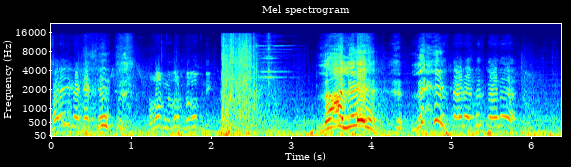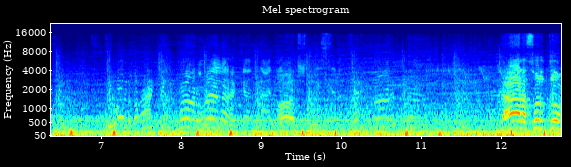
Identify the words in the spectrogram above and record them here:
فريقك يا كابتن. ضربني ضربني ضربني لا ليه؟ ليه؟ دزنا عليه دزنا عليه تعال صرتم.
